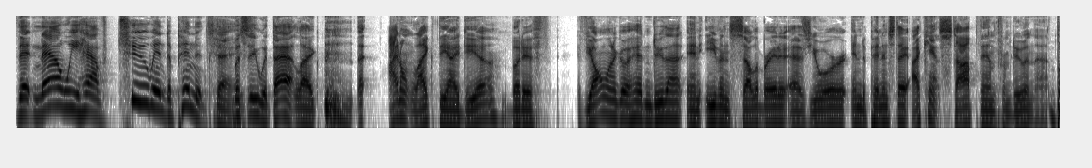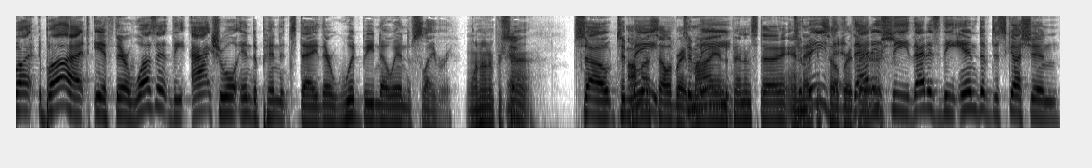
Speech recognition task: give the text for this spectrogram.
that now we have two Independence Days. Mm-hmm. But see, with that, like, I don't like the idea. But if if y'all want to go ahead and do that and even celebrate it as your Independence Day, I can't stop them from doing that. But but if there wasn't the actual Independence Day, there would be no end of slavery. One hundred percent. So to I'm me, gonna celebrate to my me- Independence Day, and they me, can th- celebrate that theirs. is the that is the end of discussion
